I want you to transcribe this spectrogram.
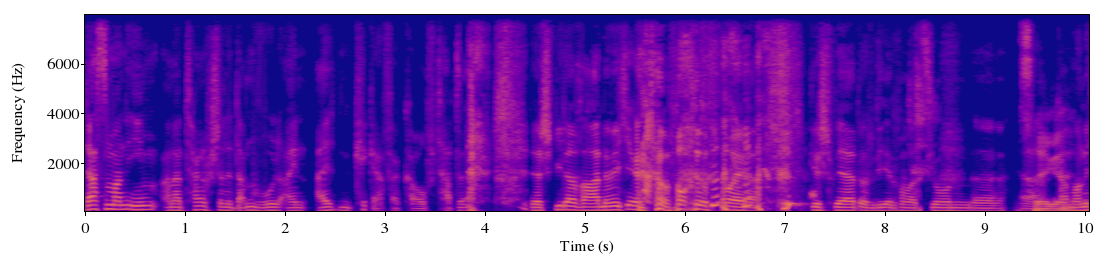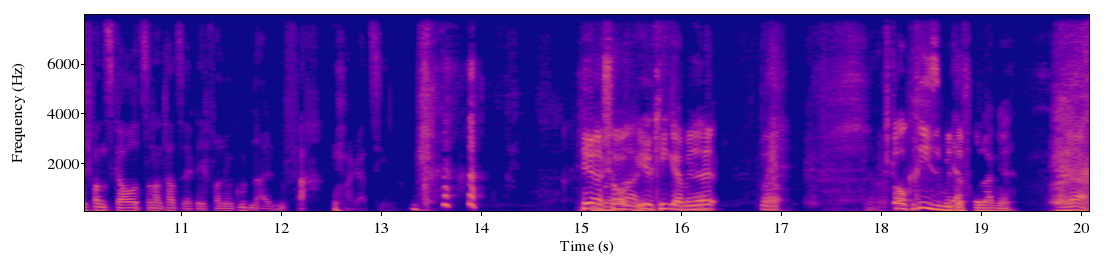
dass man ihm an der Tankstelle dann wohl einen alten Kicker verkauft hatte. Der Spieler war nämlich in einer Woche vorher gesperrt und die Information äh, ja, kam noch nicht von Scouts, sondern tatsächlich von dem guten alten Fachmagazin. Hier, schau, ihr Kicker bitte. Ja. Stock Riesen bitte ja. für lange. Ja.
